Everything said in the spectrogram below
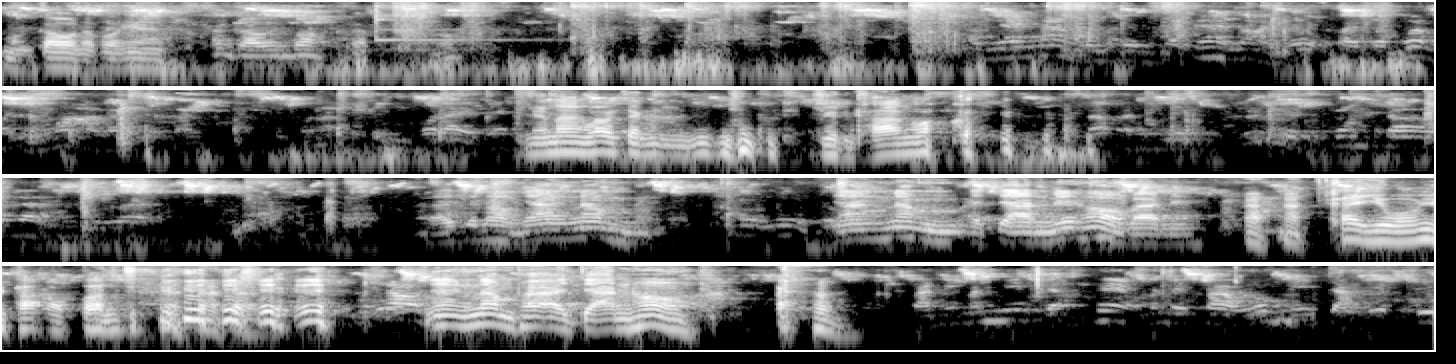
หมองเก่าน่ะพ่อเงี้ยทางเก่าเป็นบ่เอาแน่นั่งเลยแน่หน่อยเลยไปจะเพิ่มถึงว่าอะไรถึงก็ได้แน่เนี่ยนั่งเราจังยืนค้างว่าไอ้พี่น้องย่างน้ำ ย่างน้ำอาจารย์ในห้องบ้านนี่ใครอยู่บ่มีพระออกก่อนย่างน้ำพระอาจารย์ห้องตอนนี้มันมีแต่แห้งมันเลยเปล่าลมนี้จากเอฟซี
